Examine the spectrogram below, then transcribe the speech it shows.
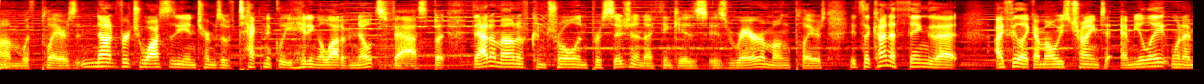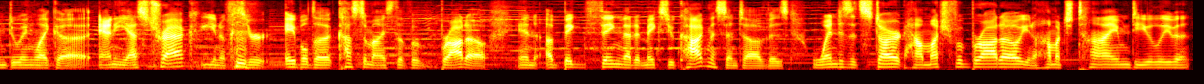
um, with players. Not virtuosity in terms of technically hitting a lot of notes fast, but that amount of control and precision I think is is rare among players. It's the kind of thing that I feel like I'm always trying to emulate when I'm doing like a NES track, you know, because you're able to customize the vibrato. And a big thing that it makes you cognizant of is when does it start? How much vibrato? You know, how much time do you leave it?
